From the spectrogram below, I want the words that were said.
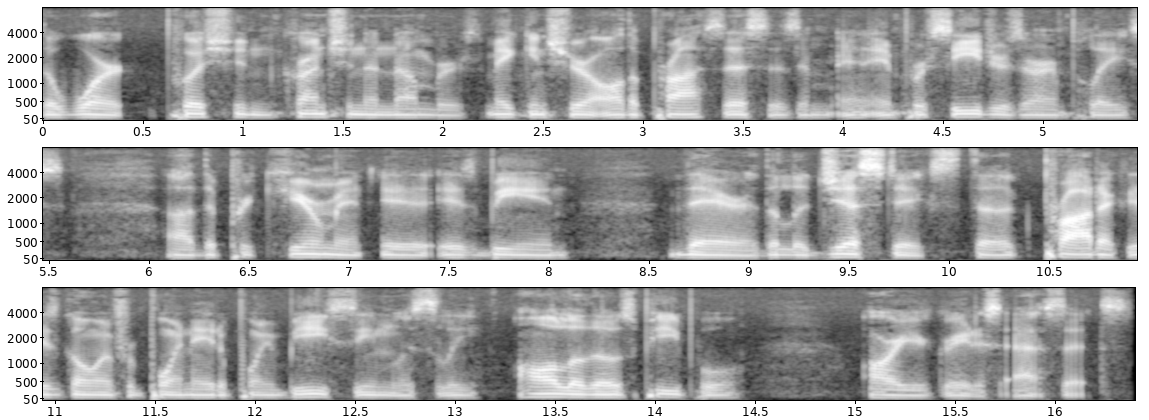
the work pushing, crunching the numbers, making sure all the processes and, and, and procedures are in place. Uh, the procurement is, is, being there, the logistics, the product is going from point A to point B seamlessly. All of those people are your greatest assets.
